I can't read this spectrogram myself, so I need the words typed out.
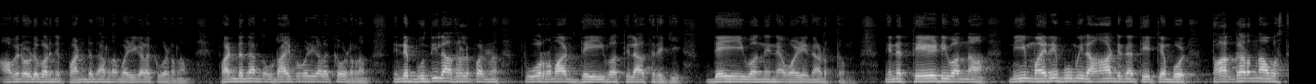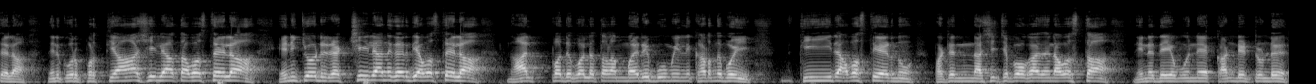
അവനോട് പറഞ്ഞ് പണ്ട് നടന്ന വഴികളൊക്കെ വിടണം. പണ്ട് നടന്ന ഉടായ്പ വഴികളൊക്കെ വിടണം. നിന്റെ ബുദ്ധിയില്ലാത്ത പറയണം പൂർണമായിട്ട് ദൈവത്തിലാത്തിലേക്ക് ദൈവം നിന്നെ വഴി നടത്തും. നിന്നെ തേടി വന്ന നീ മരുഭൂമിയിൽ ആടിനെ തീറ്റുമ്പോൾ തകർന്ന അവസ്ഥയില. നിനക്കൊരു പ്രത്യാശയില്ലാത്ത അവസ്ഥയില. എനിക്കൊരു രക്ഷയില്ല എന്ന് കരുതിയ അവസ്ഥയില. നാൽപ്പത് കൊല്ലത്തോളം മരുഭൂമിയിൽ നീ കടന്നുപോയി. തീരെ അവസ്ഥയായിരുന്നു. പക്ഷേ നീ നശിച്ചു പോകാതിന്റെ അവസ്ഥ. നിന്നെ ദൈവം മുന്നേ കണ്ടിട്ടുണ്ട്.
